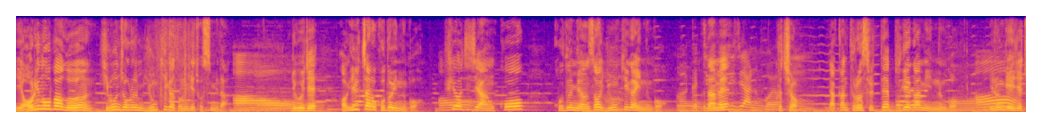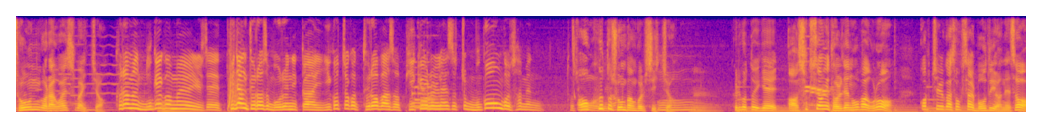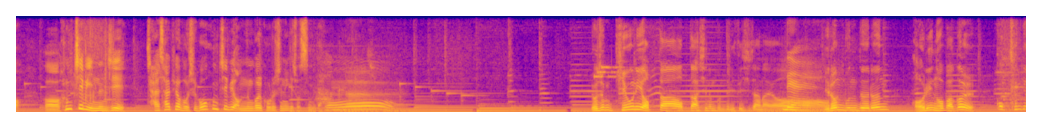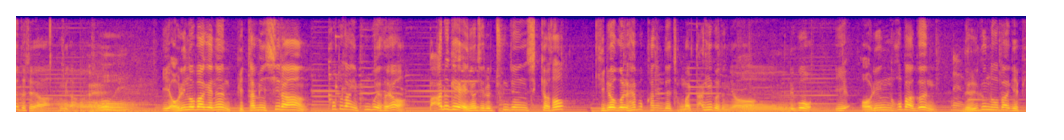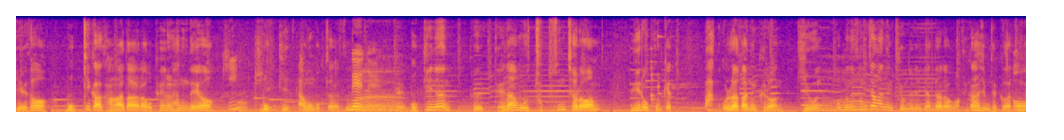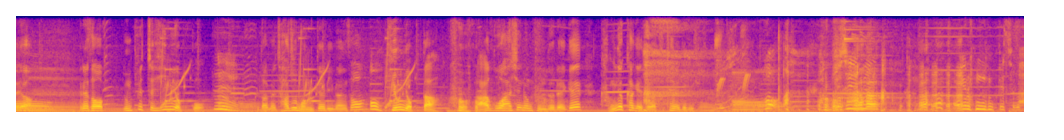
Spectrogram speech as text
이 어린 호박은 기본적으로 좀 윤기가 도는 게 좋습니다. 아. 그리고 이제 어, 일자로 god어 있는 거, 어. 휘어지지 않고 god으면서 윤기가 있는 거. 그러니까 그다음에 찌그러지지 않은 거요. 그렇죠. 음. 약간 들었을 때 무게감이 있는 거. 아. 이런 게 이제 좋은 거라고 할 수가 있죠. 그러면 무게감을 이제 그냥 들어서 모르니까 이것저것 들어봐서 비교를 해서 좀 무거운 거 사면 더 좋은 어, 그것도 거네요? 좋은 방법일 수 있죠. 음. 그리고 또 이게 어, 숙성이 덜 된 호박으로 껍질과 속살 모두 연해서 어, 흠집이 있는지 잘 살펴보시고 흠집이 없는 걸 고르시는 게 좋습니다. 오. 요즘 기운이 없다 없다 하시는 분들 있으시잖아요. 네. 이런 분들은 어린 호박을 꼭 챙겨 드셔야 합니다. 네. 오. 이 어린 호박에는 비타민 C랑 포도당이 풍부해서요. 빠르게 에너지를 충전시켜서 기력을 회복하는 데 정말 딱이거든요. 그리고 이 어린 호박은 네. 늙은 호박에 비해서 목기가 강하다라고 표현을 하는데요. 기? 목기, 나무 목자를 쓰는 네네. 네, 목기는 그 대나무 죽순처럼 위로 곱게 빡 올라가는 그런 기운, 음. 혹은 성장하는 기운을 얘기한다라고 생각하시면 될 것 같은데요. 오. 그래서 눈빛에 힘이 없고 네. 그다음에 자주 멍 때리면서 어. 기운이 없다라고 하시는 분들에게 강력하게 제가 추천해드리고 싶습니다. 무슨 이런 눈빛으로.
